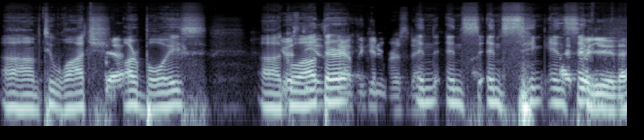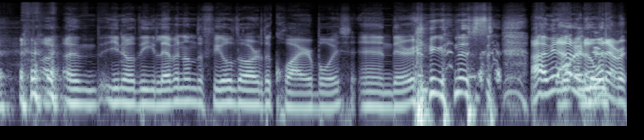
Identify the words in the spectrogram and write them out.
um, to watch Yeah. our boys uh, go out there Catholic University. and and and sing and I feel sing. you there. uh, and you know the eleven on the field are the choir boys, and they're gonna. s- I mean, I don't and know. they're- Whatever.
